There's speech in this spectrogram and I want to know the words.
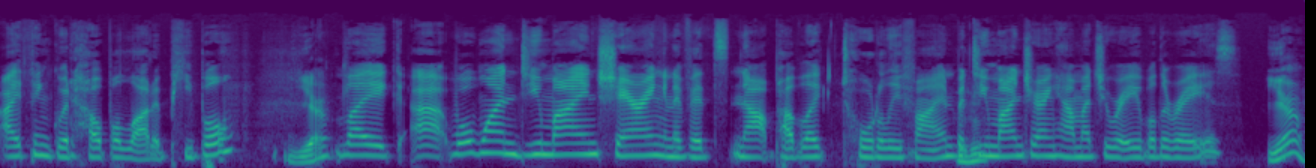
I think would help a lot of people. Yeah. Like, uh, well, one, do you mind sharing? And if it's not public, totally fine. But mm-hmm. do you mind sharing how much you were able to raise? Yeah.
